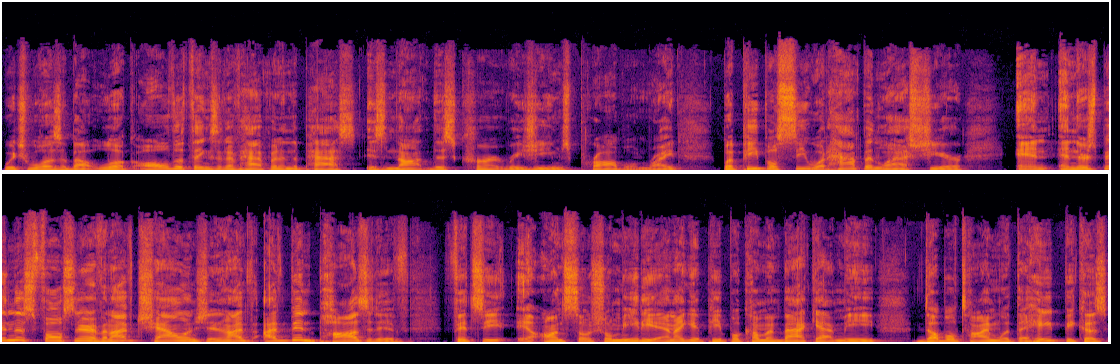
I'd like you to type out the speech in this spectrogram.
which was about look, all the things that have happened in the past is not this current regime's problem, right? But people see what happened last year and and there's been this false narrative and I've challenged it and I've I've been positive Fitzy eh, on social media and I get people coming back at me double time with the hate because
